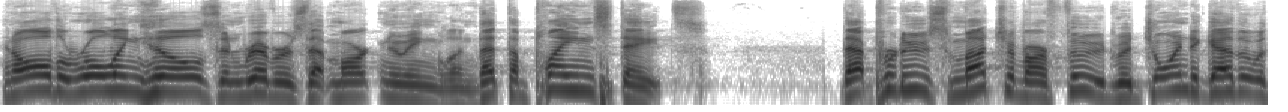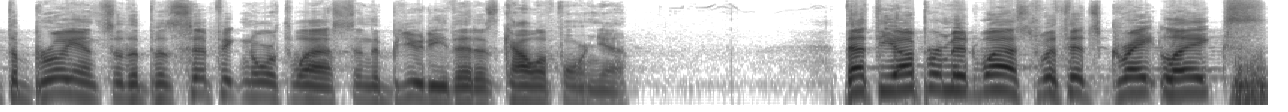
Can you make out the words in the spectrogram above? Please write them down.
And all the rolling hills and rivers that mark New England, that the plain states that produce much of our food would join together with the brilliance of the Pacific Northwest and the beauty that is California. That the upper Midwest, with its great lakes,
